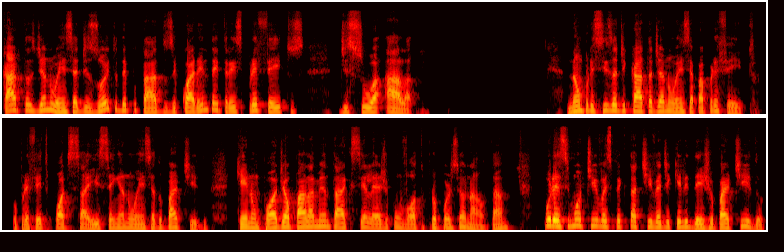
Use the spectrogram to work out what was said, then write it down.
cartas de anuência a 18 deputados e 43 prefeitos de sua ala. Não precisa de carta de anuência para prefeito. O prefeito pode sair sem anuência do partido. Quem não pode é o parlamentar que se elege com voto proporcional, tá? Por esse motivo, a expectativa é de que ele deixe o partido.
